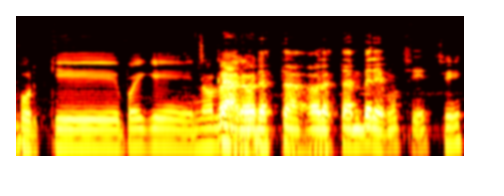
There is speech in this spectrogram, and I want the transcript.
porque puede que no la Claro, hagan, ahora está, ahora está en veremos, sí. ¿sí?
